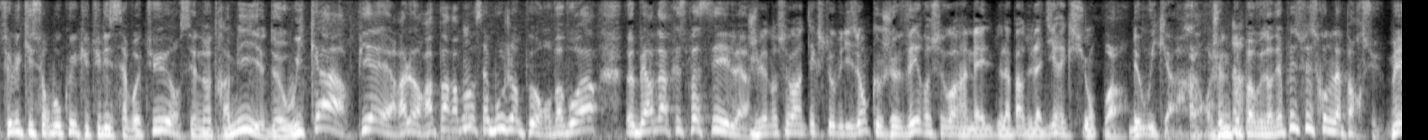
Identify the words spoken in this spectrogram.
celui qui sort beaucoup et qui utilise sa voiture, c'est notre ami de Wicard, Pierre. Alors, apparemment, ça bouge un peu. On va voir. Euh, Bernard, que se passe-t-il? Je viens de recevoir un texto me disant que je vais recevoir un mail de la part de la direction de Wicard. Alors, je ne peux pas vous en dire plus puisqu'on ne l'a pas reçu. Mais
